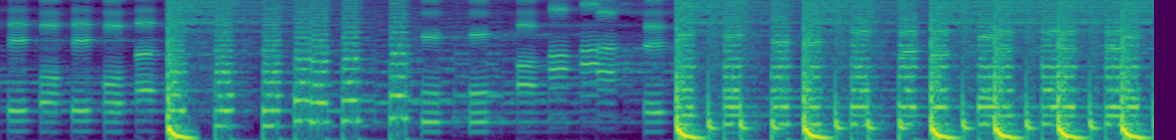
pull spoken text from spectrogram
Thank you.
